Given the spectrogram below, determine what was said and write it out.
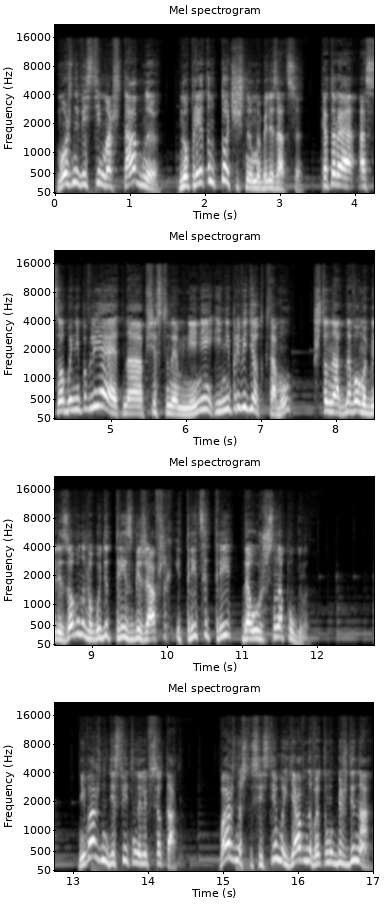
можно вести масштабную, но при этом точечную мобилизацию, которая особо не повлияет на общественное мнение и не приведет к тому, что на одного мобилизованного будет три сбежавших и 33 до ужаса напуганных. Неважно, действительно ли все так. Важно, что система явно в этом убеждена.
